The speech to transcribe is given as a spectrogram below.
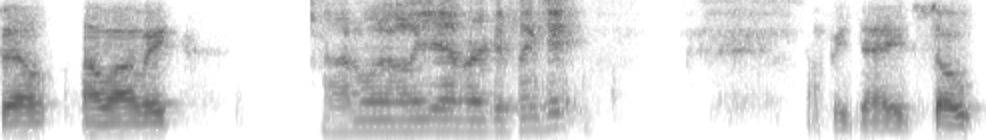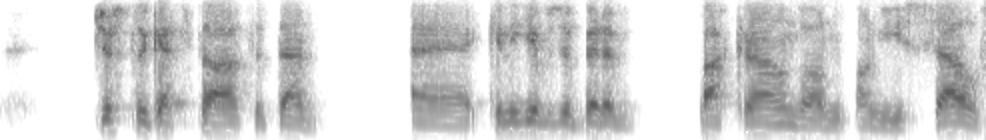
Phil. How are we? I'm well, yeah, very good, thank you. Happy days. So, just to get started, then, uh, can you give us a bit of background on on yourself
